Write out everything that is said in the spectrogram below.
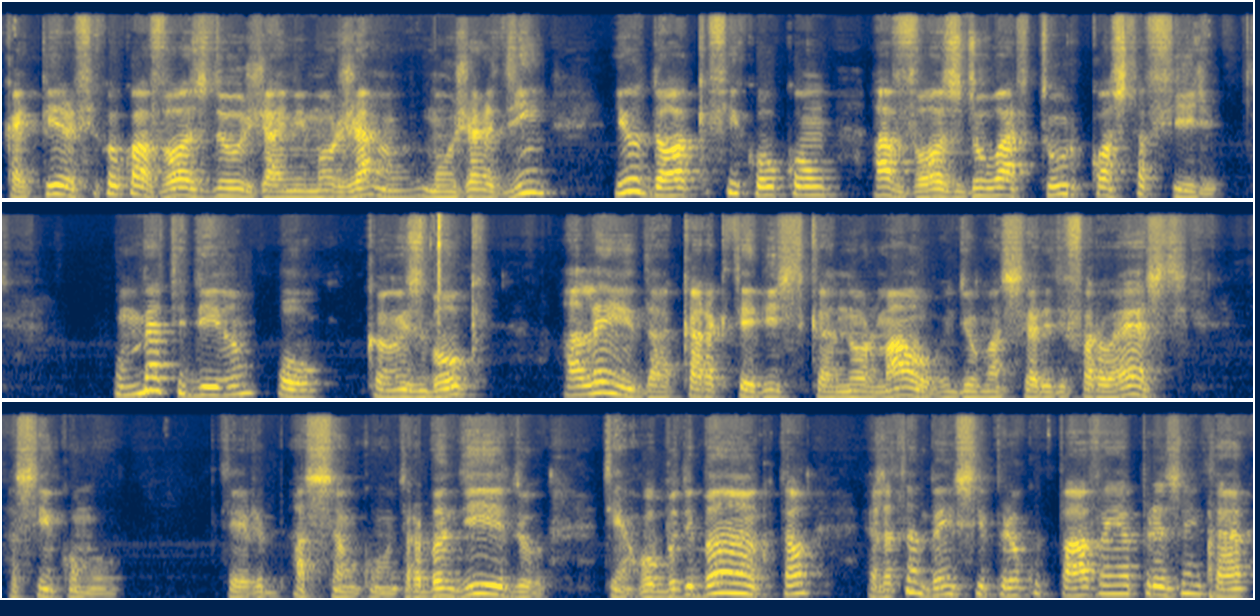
caipira, ficou com a voz do Jaime Monjardim e o Doc ficou com a voz do Arthur Costa Filho. O Matt Dillon, ou Cão Smoke, além da característica normal de uma série de faroeste, assim como ter ação contra bandido, tinha roubo de banco tal, ela também se preocupava em apresentar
